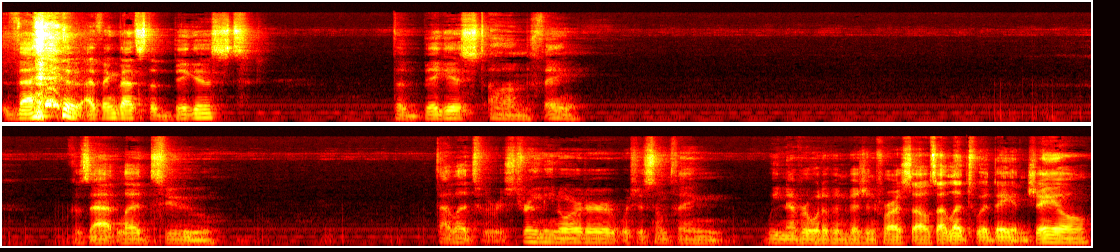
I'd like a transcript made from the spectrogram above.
that i think that's the biggest the biggest um, thing. Because that led to that led to a restraining order, which is something we never would have envisioned for ourselves. That led to a day in jail.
